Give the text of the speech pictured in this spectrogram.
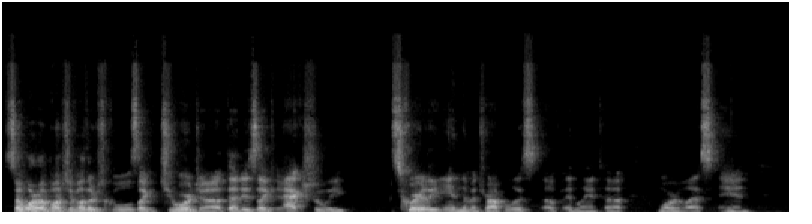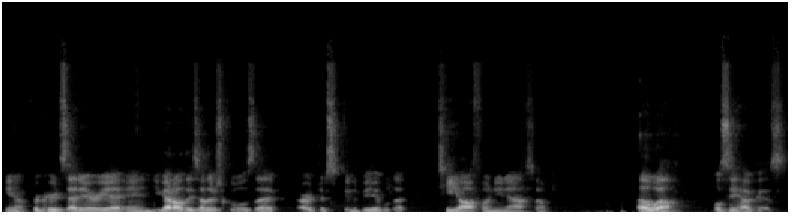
so are a bunch of other schools like georgia that is like Yeah. actually squarely in the metropolis of atlanta more or less and you know recruits that area. And you got all these other schools that are just going to be able to tee off on you now so. Oh well. We'll see how it goes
